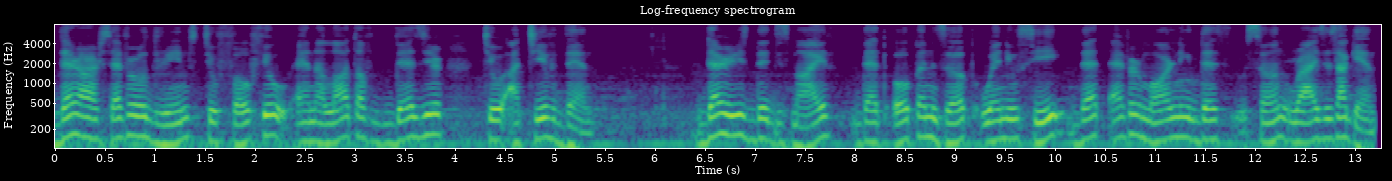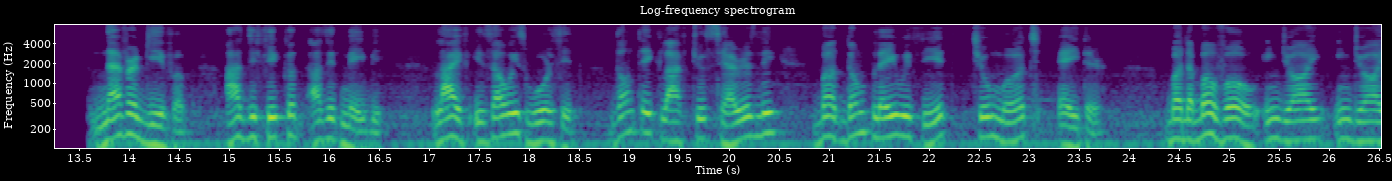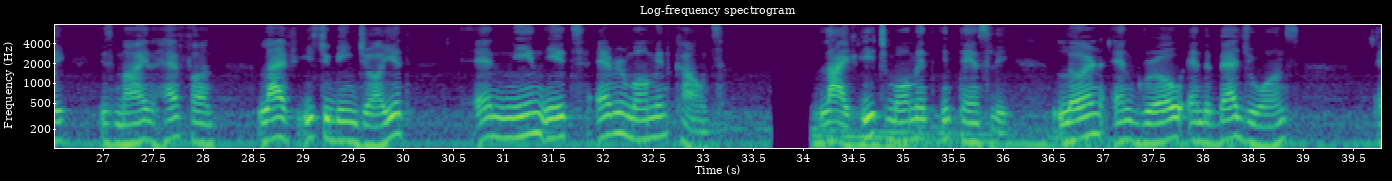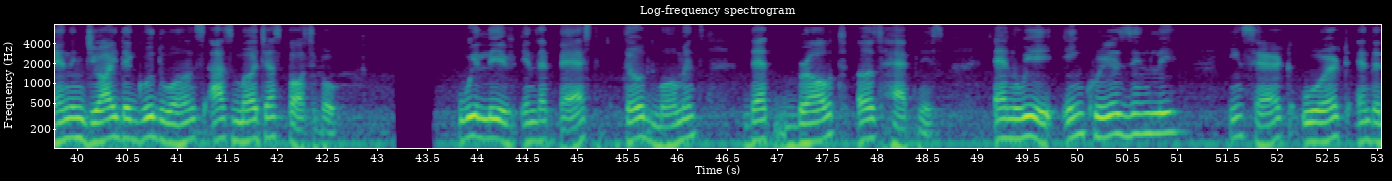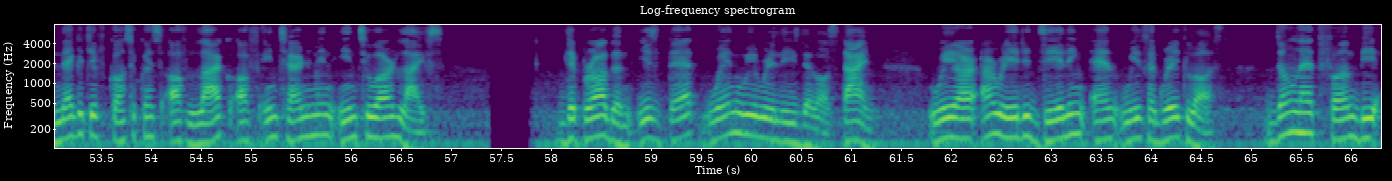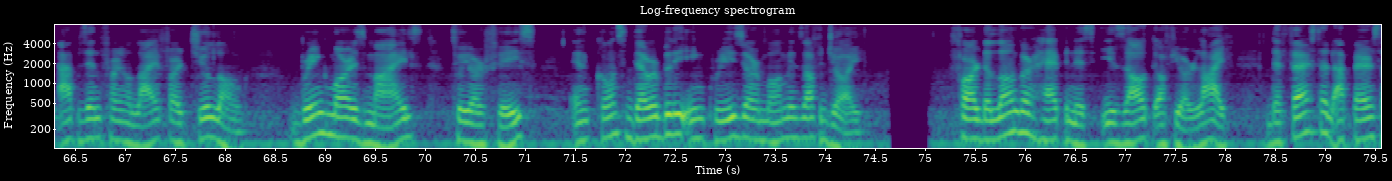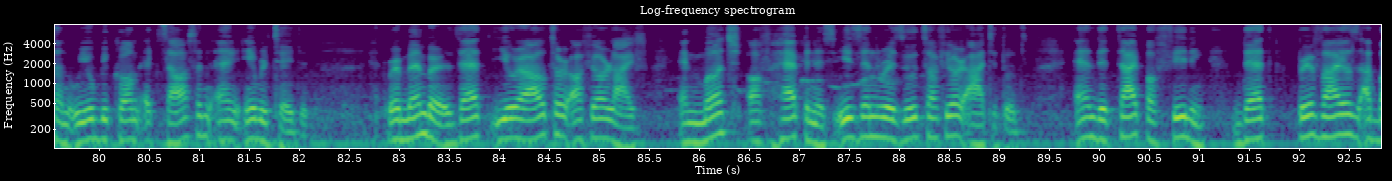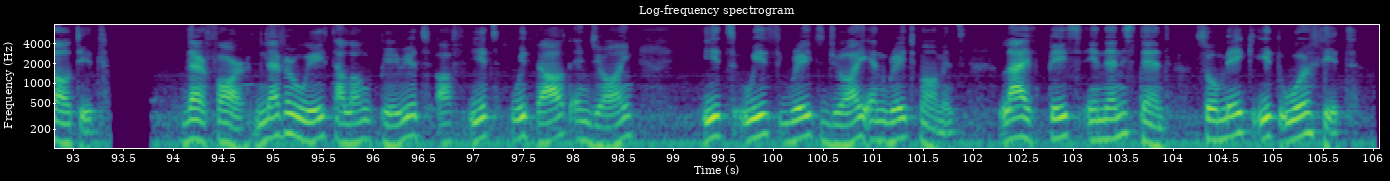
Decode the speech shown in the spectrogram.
There are several dreams to fulfill and a lot of desire to achieve them. There is the smile that opens up when you see that every morning the sun rises again. Never give up, as difficult as it may be. Life is always worth it. Don't take life too seriously, but don't play with it too much either. But above all, enjoy, enjoy, smile, have fun. Life is to be enjoyed, and in it every moment counts. Life each moment intensely. Learn and grow and the bad ones, and enjoy the good ones as much as possible. We live in the past, those moments that brought us happiness, and we increasingly insert word and the negative consequence of lack of turning into our lives. The problem is that when we release the lost time, we are already dealing and with a great loss. Don't let fun be absent from your life for too long. Bring more smiles to your face and considerably increase your moments of joy. For the longer happiness is out of your life, the faster a person will become exhausted and irritated. Remember that you are author of your life and much of happiness is in result of your attitudes and the type of feeling that prevails about it. Therefore, never waste a long period of it without enjoying it with great joy and great moments. Life pays in an instant, so make it worth it.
